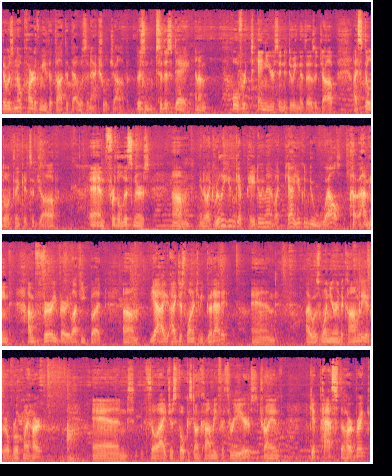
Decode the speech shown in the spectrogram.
there was no part of me that thought that that was an actual job. There's to this day, and I'm over 10 years into doing this as a job, I still don't think it's a job. And for the listeners, um, you know, like, really, you can get paid doing that? Like, yeah, you can do well. I mean, I'm very, very lucky, but um, yeah, I, I just wanted to be good at it. And I was one year into comedy, a girl broke my heart. And so I just focused on comedy for three years to try and get past the heartbreak.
